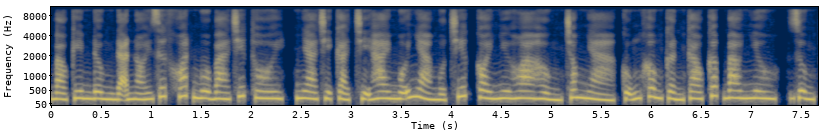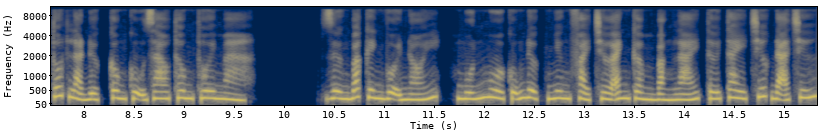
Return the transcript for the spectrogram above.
Bào Kim Đông đã nói dứt khoát mua ba chiếc thôi, nhà chị cả chị hai mỗi nhà một chiếc coi như hoa hồng trong nhà, cũng không cần cao cấp bao nhiêu, dùng tốt là được công cụ giao thông thôi mà. Dương Bắc Kinh vội nói, muốn mua cũng được nhưng phải chờ anh cầm bằng lái tới tay trước đã chứ.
